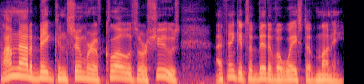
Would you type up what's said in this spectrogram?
I'm not a big consumer of clothes or shoes. I think it's a bit of a waste of money.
